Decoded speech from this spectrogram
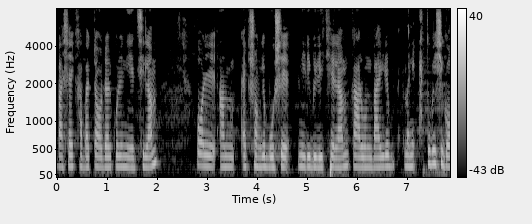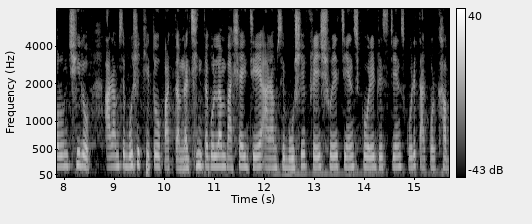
বাসায় খাবারটা অর্ডার করে নিয়েছিলাম। পরে আম একসঙ্গে বসে নিরিবিলি খেলাম। কারণ বাইরে মানে এত বেশি গরম ছিল, আরামসে বসে খেতেও পারতাম না। চিন্তা করলাম বাসায় যেয়ে আরামসে বসে ফ্রেশ হয়ে চেঞ্জ করে ড্রেস চেঞ্জ করে তারপর খাব।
